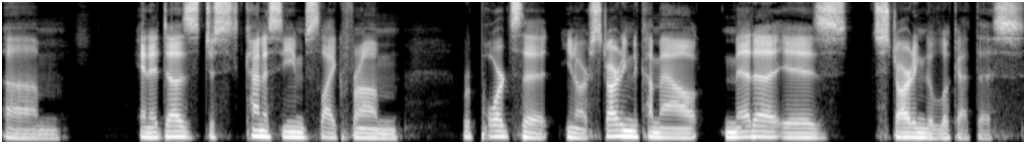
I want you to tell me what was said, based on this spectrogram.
um, and it does just kind of seems like from reports that you know are starting to come out, Meta is starting to look at this.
